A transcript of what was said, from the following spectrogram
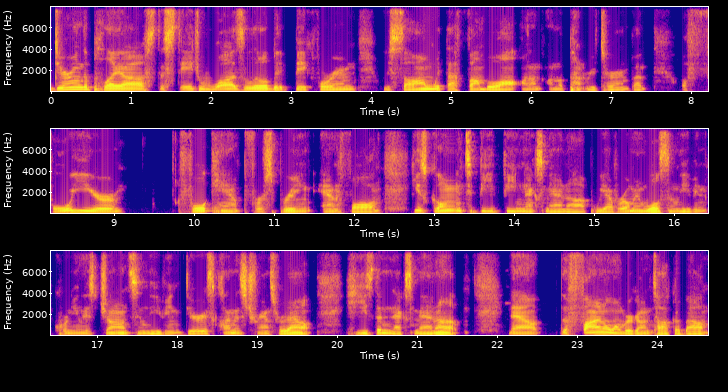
during the playoffs, the stage was a little bit big for him. We saw him with that fumble on, on the punt return, but a full year full camp for spring and fall. He's going to be the next man up. We have Roman Wilson leaving, Cornelius Johnson leaving, Darrius Clemons transferred out. He's the next man up. Now, the final one we're going to talk about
